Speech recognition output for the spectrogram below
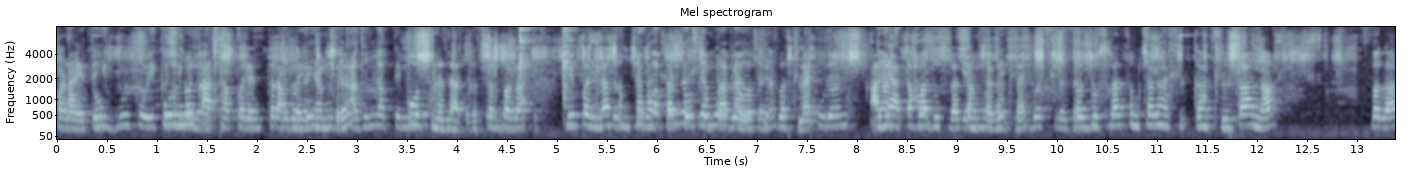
तर येतो ही पूर्ण? काठापर्यंत आपलं हे मिश्रण पोचलं जातं तर बघा मी पहिला चमचा घातला तो सुद्धा व्यवस्थित बसलाय पुरण आणि आता हा दुसरा चमचा घातलाय बसलं तर. दुसरा चमचा घात घातलताना बघा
